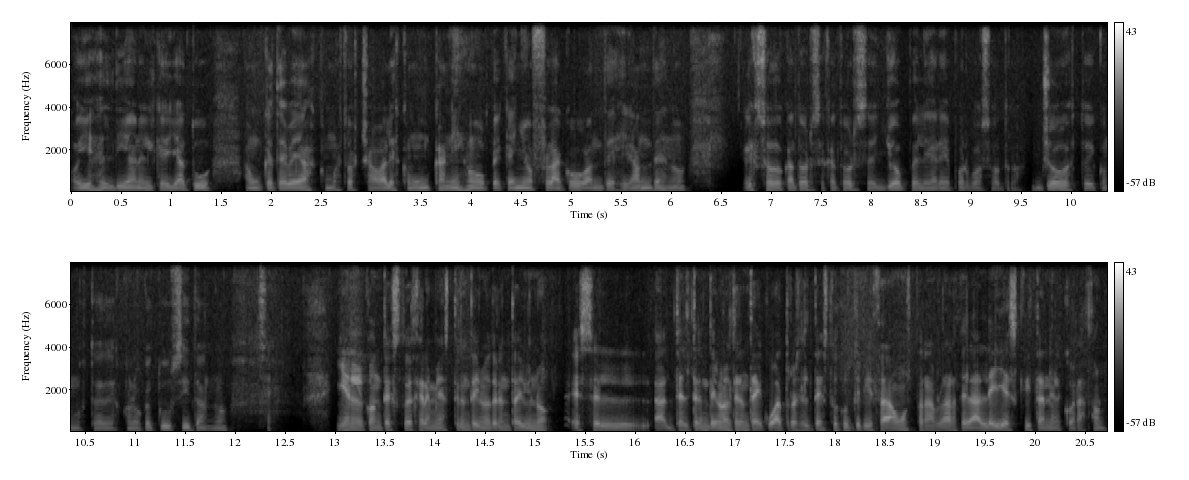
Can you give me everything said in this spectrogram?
hoy es el día en el que ya tú, aunque te veas como estos chavales, como un canijo pequeño, flaco, ante gigantes, ¿no? Éxodo 14, 14, yo pelearé por vosotros, yo estoy con ustedes, con lo que tú citas, ¿no? Sí. Y en el contexto de Jeremías 31-31, es el, del 31 al 34 es el texto que utilizábamos para hablar de la ley escrita en el corazón.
